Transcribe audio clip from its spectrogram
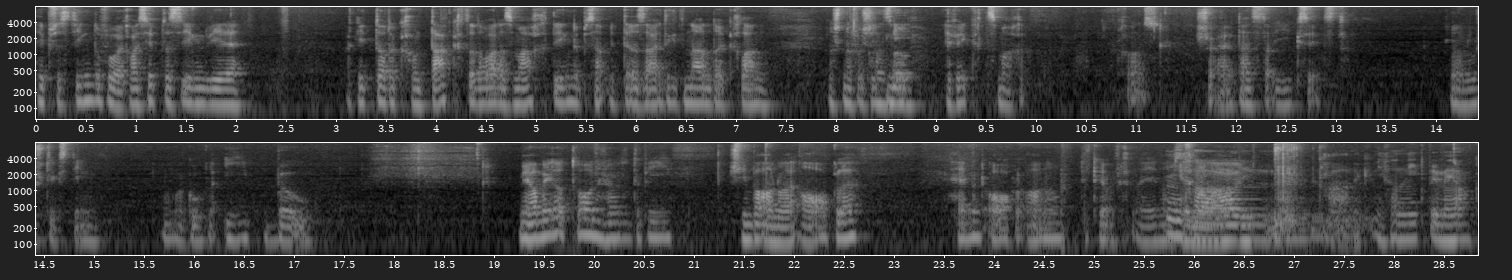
das Ding davor. Ich weiß nicht, ob das irgendwie Gitarre oder Kontakt oder was das macht. Irgendetwas hat mit der Seite einen anderen Klang. Du hast noch verschiedene Also- Effekte zu machen. Krass. Schon älter als da eingesetzt. Schon ein lustiges Ding. Mal googeln. E-Bow. Ja, Mellotron ist auch dabei. Scheinbar auch noch eine Orgel. Hammond-Orgel auch noch. Die gehört vielleicht noch jeder. Ahnung. ich habe nicht bemerkt.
